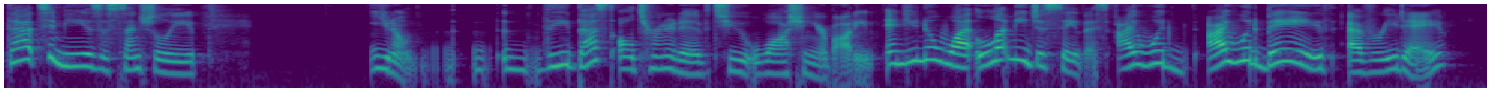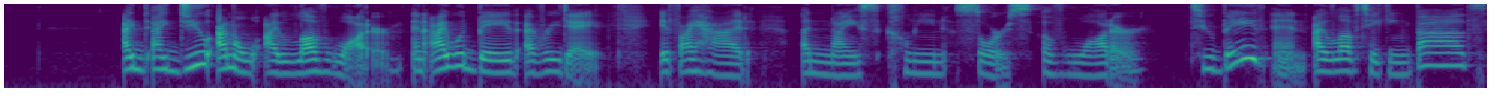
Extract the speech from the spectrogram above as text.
That to me is essentially you know, the best alternative to washing your body. And you know what? Let me just say this. I would I would bathe every day. I I do I'm a I love water and I would bathe every day if I had a nice clean source of water to bathe in. I love taking baths.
